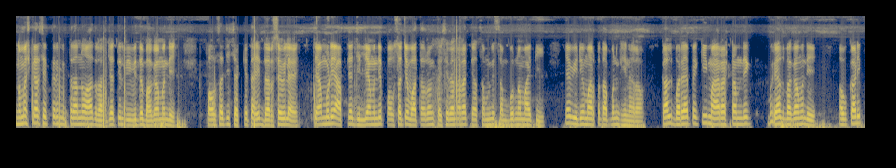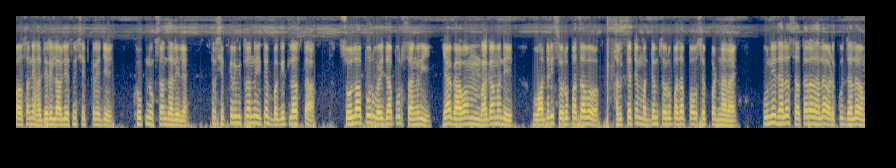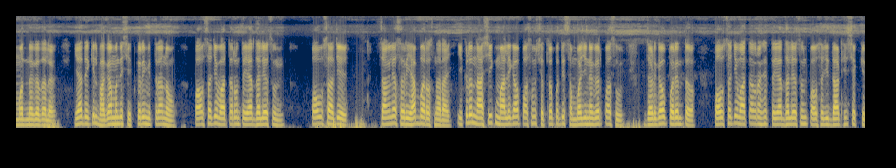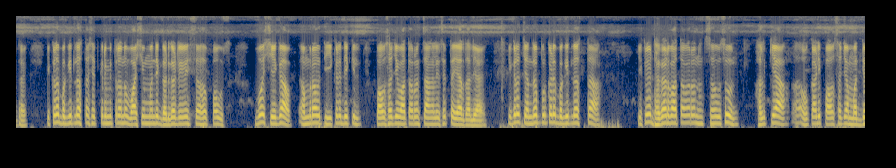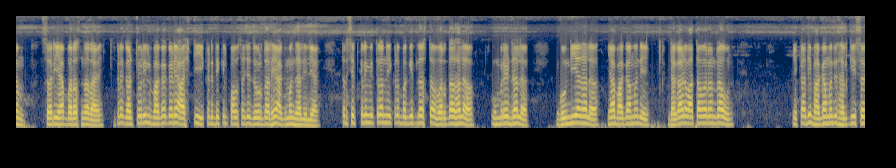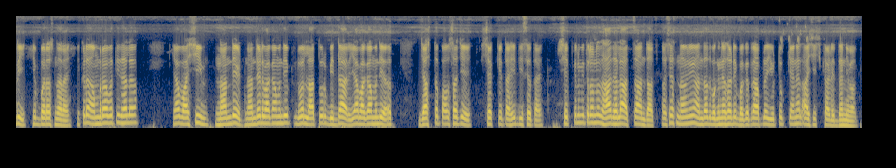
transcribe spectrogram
नमस्कार शेतकरी मित्रांनो आज राज्यातील विविध भागामध्ये पावसाची शक्यता ही दर्शविली आहे. त्यामुळे आपल्या जिल्ह्यामध्ये पावसाचे वातावरण कसे राहणार आहे त्यासंबंधी संपूर्ण माहिती या व्हिडिओमार्फत आपण घेणार आहोत. काल बऱ्यापैकी महाराष्ट्रामध्ये बऱ्याच भागामध्ये अवकाळी पावसाने हजेरी लावली असून शेतकऱ्याचे खूप नुकसान झालेले आहे. तर शेतकरी मित्रांनो इथे बघितलं असता सोलापूर वैजापूर सांगली या गावा भागामध्ये वादळी स्वरूपाचा व हलक्या ते मध्यम स्वरूपाचा पाऊस हे पडणार आहे. पुणे झालं सातारा झालं अडकूत झालं अहमदनगर झालं. या देखील भागामध्ये शेतकरी मित्रांनो पावसाचे वातावरण तयार झाले असून पावसाचे चांगल्या सरी ह्या बरसणार आहे. इकडं नाशिक मालेगावपासून छत्रपती संभाजीनगरपासून जळगावपर्यंत पावसाचे वातावरण हे तयार झाले असून पावसाची दाट ही शक्यता आहे. इकडं बघितलं असता शेतकरी मित्रांनो वाशिममध्ये गडगडीसह पाऊस व शेगाव अमरावती इकडे देखील पावसाचे वातावरण चांगलेसे तयार झाले आहे. इकडं चंद्रपूरकडे बघितलं असता इकडे ढगाळ वातावरण असून हलक्या अवकाळी पावसाच्या मध्यम सरी ह्या बरसणार आहे. इकडे गडचोरील भागाकडे आष्टी इकडे देखील पावसाचे जोरदार हे आगमन झालेले आहे. तर शेतकरी मित्रांनो इकडे बघितलं असता वर्धा झालं उमरेड झालं गोंदिया झालं या भागामध्ये ढगाळ वातावरण राहून एखादी भागामध्येच हलकी सरी ही बरसणार आहे. इकडं अमरावती झालं या वाशिम नांदेड नांदेड भागामध्ये व लातूर बिदार या भागामध्ये जास्त पावसाचे शक्यता ही दिसत आहे. शेतकरी मित्रांनो हा झाला आजचा अंदाज. असेच नवनवीन अंदाज बघण्यासाठी बघत राहा आपलं यूट्यूब चॅनल आशिष खाडे. धन्यवाद.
